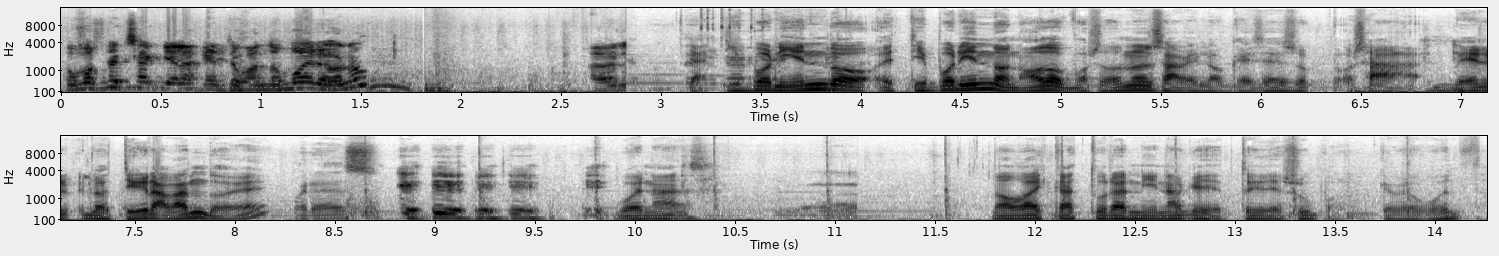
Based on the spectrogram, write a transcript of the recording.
¿Cómo se echa aquí a la gente cuando muero, no? Estoy poniendo, estoy poniendo nodos. Vosotros no sabéis lo que es eso. O sea, ver- lo estoy grabando, ¿eh? Buenas. Buenas. No hagáis capturas ni nada, que estoy de supo. Qué vergüenza.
